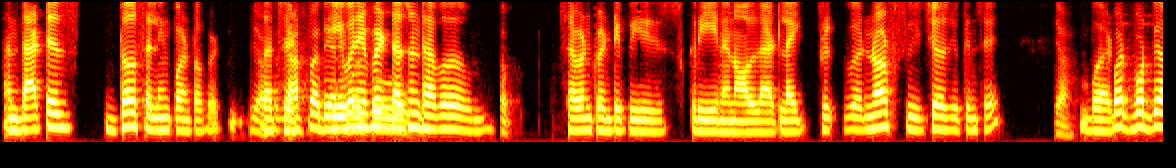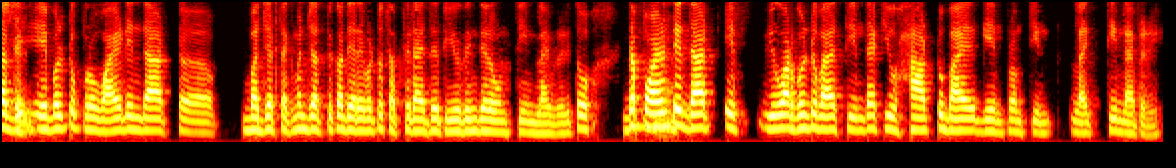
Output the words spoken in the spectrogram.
and that is the selling point of it. yeah. So That's it. that's why Even if it doesn't have a 720p screen and all that, like not features you can say, Yeah, but but what they are still, able to provide in that uh, budget segment just because they are able to subsidize it using their own Steam library. So the point yeah, is that if you are going to buy a Steam Deck, you have to buy a game from Steam like Steam library.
